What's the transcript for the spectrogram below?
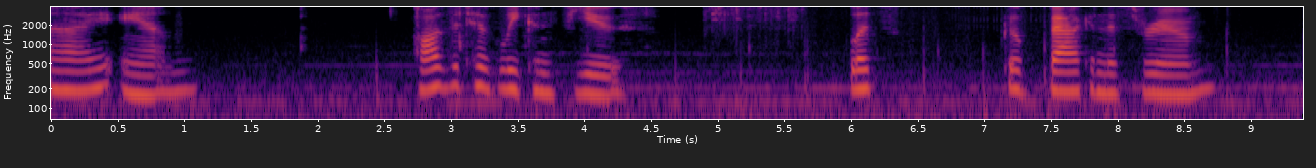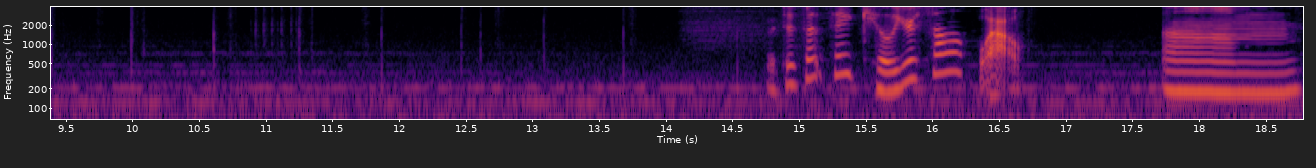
I am positively confused. Let's go back in this room. What does that say? Kill yourself? Wow. Um...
